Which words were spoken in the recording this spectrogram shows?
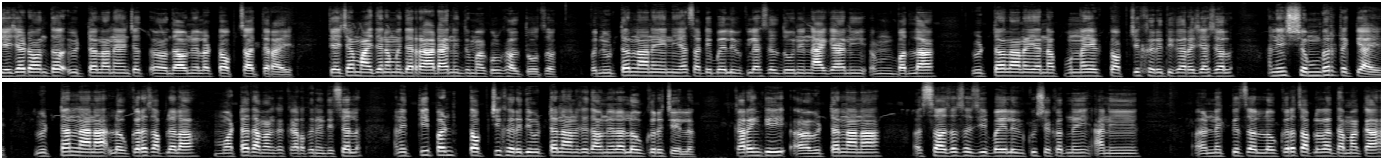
त्याच्या डॉन तर विठ्ठल नाण्यांच्या यांच्या टॉपचा हत्यार आहे. त्याच्या मैदानामध्ये राडा आणि धुमाकूळ घालतोच पण विठ्ठल नाना यांनी यासाठी बैल विकले असेल दोन्ही नाग्या आणि बदला. विठ्ठल नाना यांना पुन्हा एक टॉपची खरेदी करायची असेल आणि शंभर टक्के आहे. विठ्ठल नाना लवकरच आपल्याला मोठा धमाका करताना दिसेल आणि ती पण टॉपची खरेदी विठ्ठल नानाच्या धावण्याला लवकरच येईल. कारण की विठ्ठल नाना सहजासहजी बैल विकू शकत नाही आणि नक्कीच लवकरच आपल्याला धमाका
